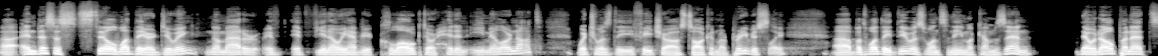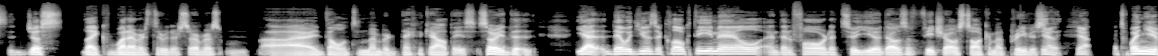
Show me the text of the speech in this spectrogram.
uh, and this is still what they are doing, no matter if if you know you have your cloaked or hidden email or not, which was the feature I was talking about previously. Uh, but what they do is once an email comes in, they would open it just like whatever through their servers. Mm, I don't remember the technicalities. Sorry, the, yeah, they would use a cloaked email and then forward it to you. That was a feature I was talking about previously. yeah. Yeah. But when you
